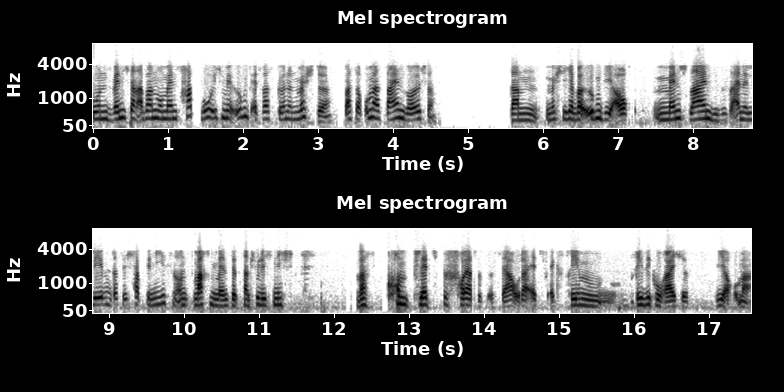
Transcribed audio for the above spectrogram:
Und wenn ich dann aber einen Moment habe, wo ich mir irgendetwas gönnen möchte, was auch immer es sein sollte, dann möchte ich aber irgendwie auch Mensch sein, dieses eine Leben, das ich habe, genießen und machen, wenn es jetzt natürlich nicht was komplett bescheuertes ist, ja, oder ex extrem risikoreiches, wie auch immer.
